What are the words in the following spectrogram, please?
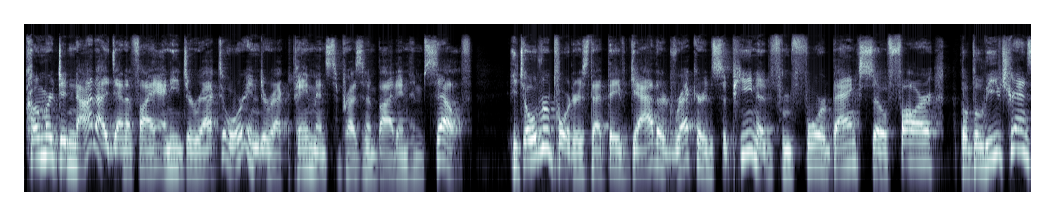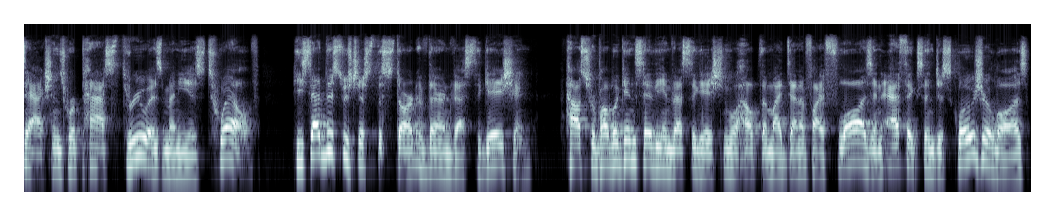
Comer did not identify any direct or indirect payments to President Biden himself. He told reporters that they've gathered records subpoenaed from four banks so far, but believe transactions were passed through as many as 12. He said this was just the start of their investigation. House Republicans say the investigation will help them identify flaws in ethics and disclosure laws,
